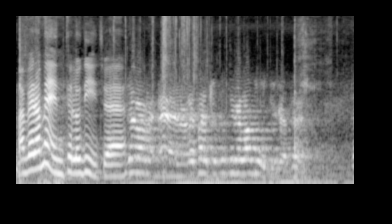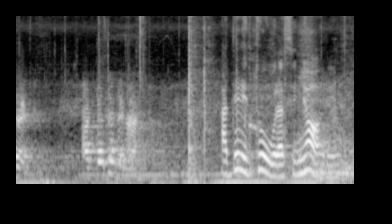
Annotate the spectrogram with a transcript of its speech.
ma veramente lo dice? Eh, le faccio sentire la musica, senti. Senti. Aspettate un attimo. Addirittura, signori.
